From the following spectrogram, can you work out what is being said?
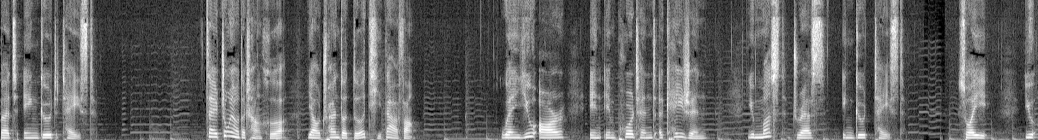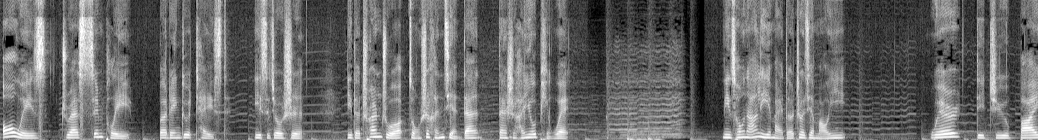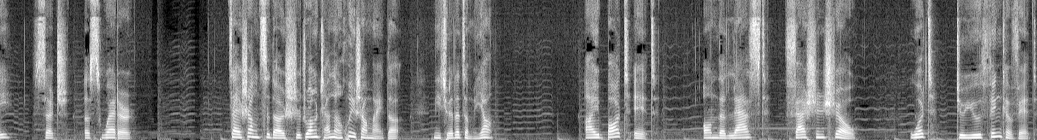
but in good taste. 在重要的场合要穿得得体大方。When you are in important occasion, you must dress in good taste. 所以，you always dress simply but in good taste，意思就是你的穿着总是很简单，但是很有品味。你从哪里买的这件毛衣 ？where did you buy such a sweater? 在上次的时装展览会上买的，你觉得怎么样？I bought it on the last fashion show. What do you think of it?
